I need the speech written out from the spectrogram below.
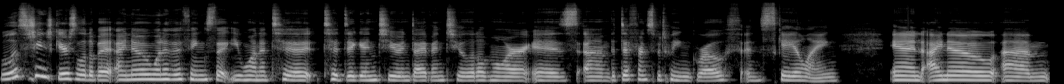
Well, let's change gears a little bit. I know one of the things that you wanted to to dig into and dive into a little more is um, the difference between growth and scaling. And I know um,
